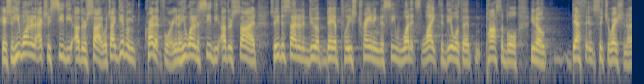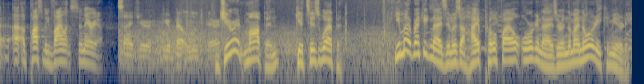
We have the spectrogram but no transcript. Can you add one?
Okay, so he wanted to actually see the other side, which I give him credit for. You know, he wanted to see the other side, so he decided to do a day of police training to see what it's like to deal with a possible, you know, death situation, a, a possibly violent scenario. Inside your, your belt loop there. Jarrett Maupin gets his weapon. You might recognize him as a high profile organizer in the minority community.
